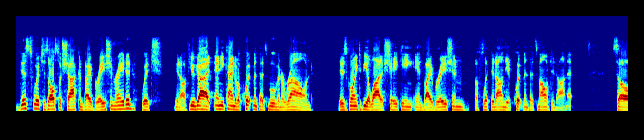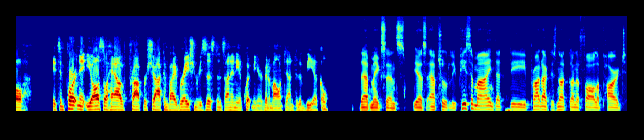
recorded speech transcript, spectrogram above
this switch is also shock and vibration rated, which, you know, if you got any kind of equipment that's moving around, there's going to be a lot of shaking and vibration afflicted on the equipment that's mounted on it. So it's important that you also have proper shock and vibration resistance on any equipment you're going to mount onto the vehicle. That makes sense. Yes, absolutely. Peace of mind that the product is not going to fall apart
